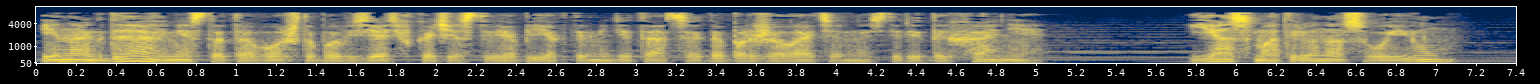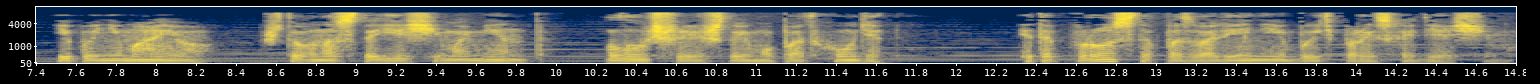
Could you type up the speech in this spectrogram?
Иногда, вместо того, чтобы взять в качестве объекта медитации доброжелательность или дыхание – я смотрю на свой ум и понимаю, что в настоящий момент лучшее, что ему подходит, это просто позволение быть происходящему.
